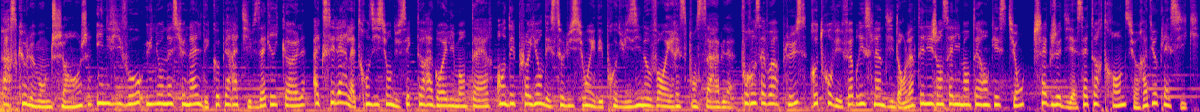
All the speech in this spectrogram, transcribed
Parce que le monde change, InVivo, Union nationale des coopératives agricoles, accélère la transition du secteur agroalimentaire en déployant des solutions et des produits innovants et responsables. Pour en savoir plus, retrouvez Fabrice Lundi dans l'intelligence alimentaire en question, chaque jeudi à 7h30 sur Radio Classique.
